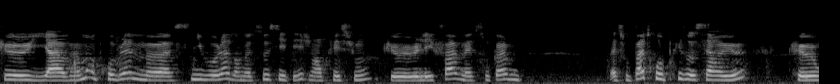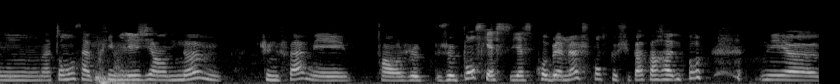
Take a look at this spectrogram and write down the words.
qu'il y a vraiment un problème euh, à ce niveau-là dans notre société. J'ai l'impression que les femmes, elles sont quand même, elles sont pas trop prises au sérieux, qu'on a tendance à privilégier un homme qu'une femme. Et enfin, je, je pense qu'il y, y, a ce problème-là. Je pense que je suis pas parano, mais euh,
